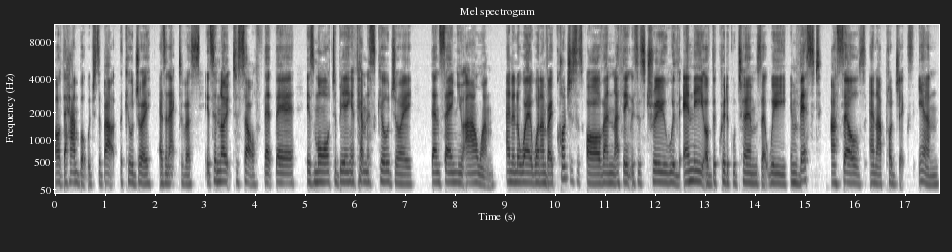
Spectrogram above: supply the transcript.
of the handbook, which is about the killjoy as an activist. It's a note to self that there is more to being a feminist killjoy than saying you are one and in a way what I'm very conscious of. And I think this is true with any of the critical terms that we invest ourselves and our projects in,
